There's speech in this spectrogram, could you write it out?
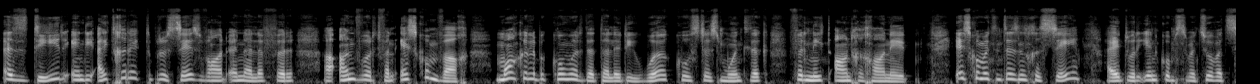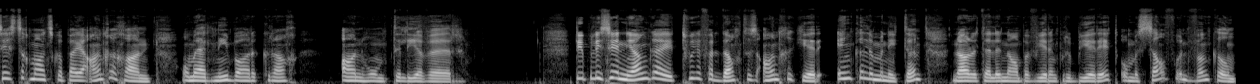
is duur en die uitgerekte proses waarin hulle vir 'n antwoord van Eskom wag, maak hulle bekommer dat hulle die hoë kostes moontlik verniet aangegaan het. Eskom het intussen gesê hy het ooreenkomste met sowat 60 maatskappye aangegaan om hernubare krag aan hom te lewer. Die polisie in Nyanga het twee verdagtes aangekeer enkele minute nadat hulle na bewering probeer het om 'n selfoonwinkel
